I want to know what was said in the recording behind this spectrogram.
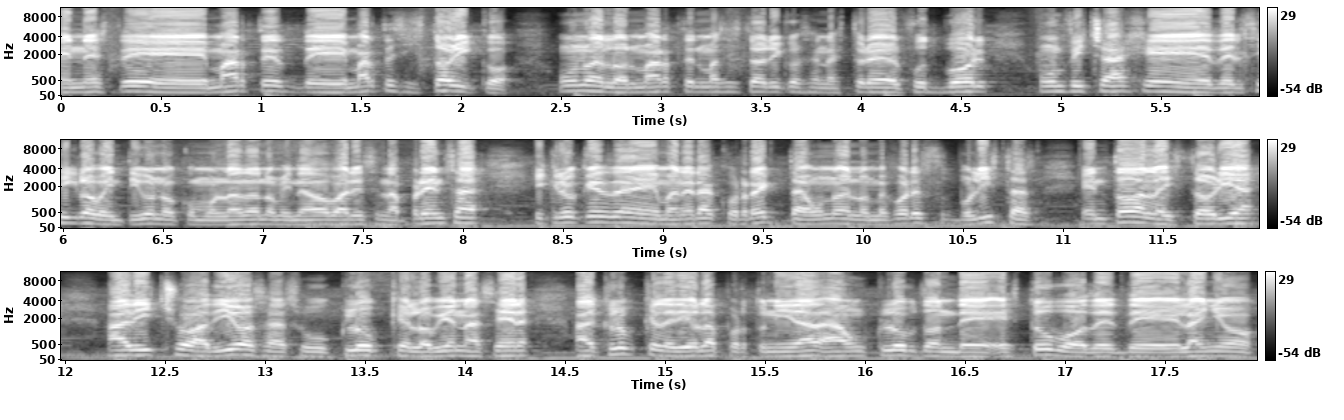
en este martes de martes histórico, uno de los martes más históricos en la historia del fútbol, un fichaje del siglo XXI como lo han denominado varios en la prensa y creo que es de manera correcta, uno de los mejores futbolistas en toda la historia ha dicho adiós a su club que lo vio nacer, al club que le dio la oportunidad, a un club donde estuvo desde el año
